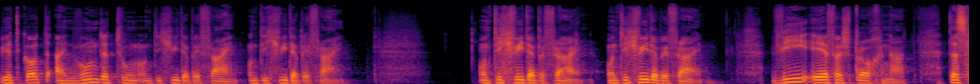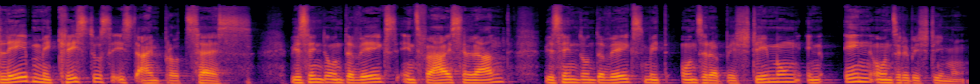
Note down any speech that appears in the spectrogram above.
wird Gott ein Wunder tun und dich wieder befreien und dich wieder befreien. Und dich wieder befreien und dich wieder befreien. Wie er versprochen hat. Das Leben mit Christus ist ein Prozess. Wir sind unterwegs ins verheißene Land. Wir sind unterwegs mit unserer Bestimmung, in, in unsere Bestimmung.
